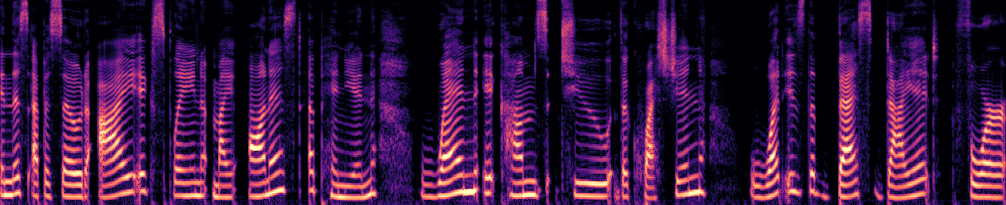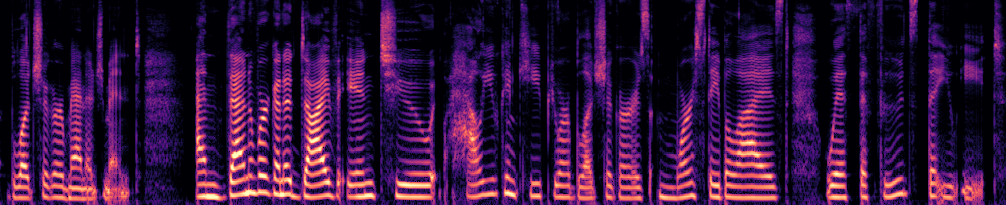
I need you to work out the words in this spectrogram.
In this episode, I explain my honest opinion when it comes to the question what is the best diet for blood sugar management? And then we're going to dive into how you can keep your blood sugars more stabilized with the foods that you eat.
